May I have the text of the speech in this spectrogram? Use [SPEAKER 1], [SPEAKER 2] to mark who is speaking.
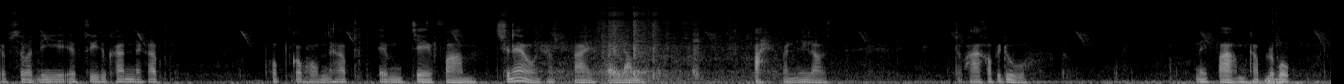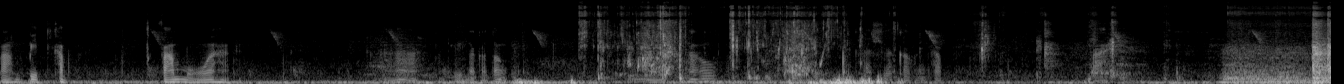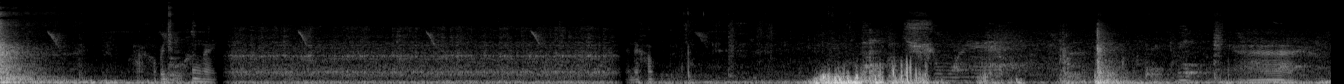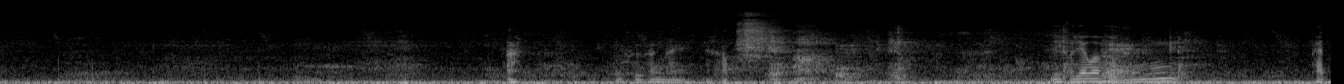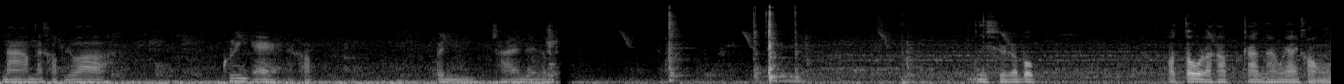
[SPEAKER 1] กับสวัสดี FC ทุกท่านนะครับ พบกับผมนะครับ MJ Farm Channel นะครับปลายไฟดำไปวันนี้เราจะพาเข้าไปดู ในฟาร์มครับระบบฟาร์มปิดครับ ฟาร์มหมูอะฮะอ่าก่อนอื่นเราก็ต้องเท้าเชื้อก่อนนะครับ ไปพาเข้าไปดูข้างใน นะครับอ่าอะนี่ คือข้างในนะครับ นี่เขาเรียกว่าแผงแผดน้ำนะครับ หรือว่า cooling air นะครับ เป็นใช้ในระบบ นี่คือระบบออโต้แล้วครับ การทำงานของ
